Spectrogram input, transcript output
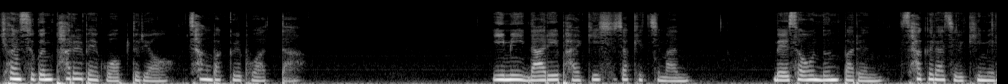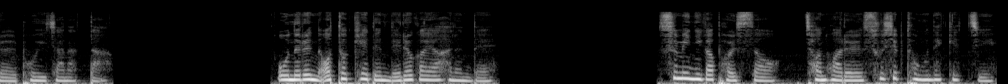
현숙은 팔을 베고 엎드려 창밖을 보았다. 이미 날이 밝기 시작했지만 매서운 눈발은 사그라질 기미를 보이지 않았다. 오늘은 어떻게든 내려가야 하는데 수민이가 벌써 전화를 수십 통은 했겠지.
